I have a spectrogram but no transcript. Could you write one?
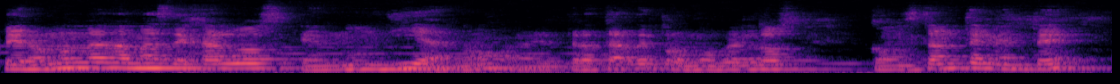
pero no nada más dejarlos en un día, ¿no? Eh, tratar de promoverlos constantemente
